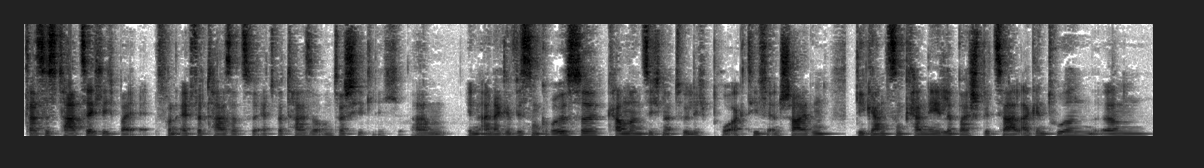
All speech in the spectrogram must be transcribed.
Das ist tatsächlich bei, von Advertiser zu Advertiser unterschiedlich. Ähm, in einer gewissen Größe kann man sich natürlich proaktiv entscheiden, die ganzen Kanäle bei Spezialagenturen ähm,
